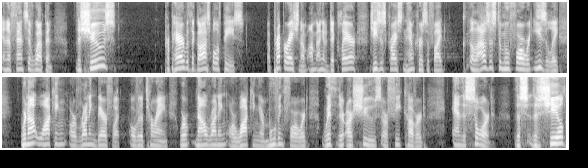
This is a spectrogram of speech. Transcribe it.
an offensive weapon. The shoes prepared with the gospel of peace, a preparation. I'm, I'm, I'm going to declare Jesus Christ and Him crucified allows us to move forward easily. We're not walking or running barefoot over the terrain. We're now running or walking or moving forward with our shoes or feet covered and the sword the, the shield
